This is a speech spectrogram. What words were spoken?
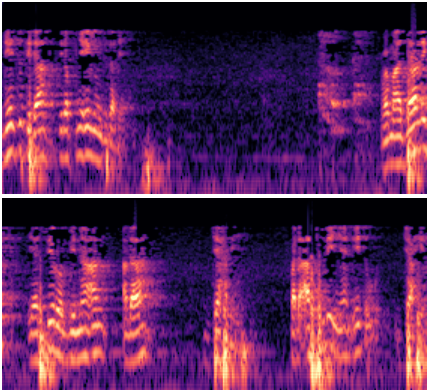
dia itu tidak tidak punya ilmu itu tadi. Wa madzalik yasiru binaan ada jahri pada aslinya itu jahil.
